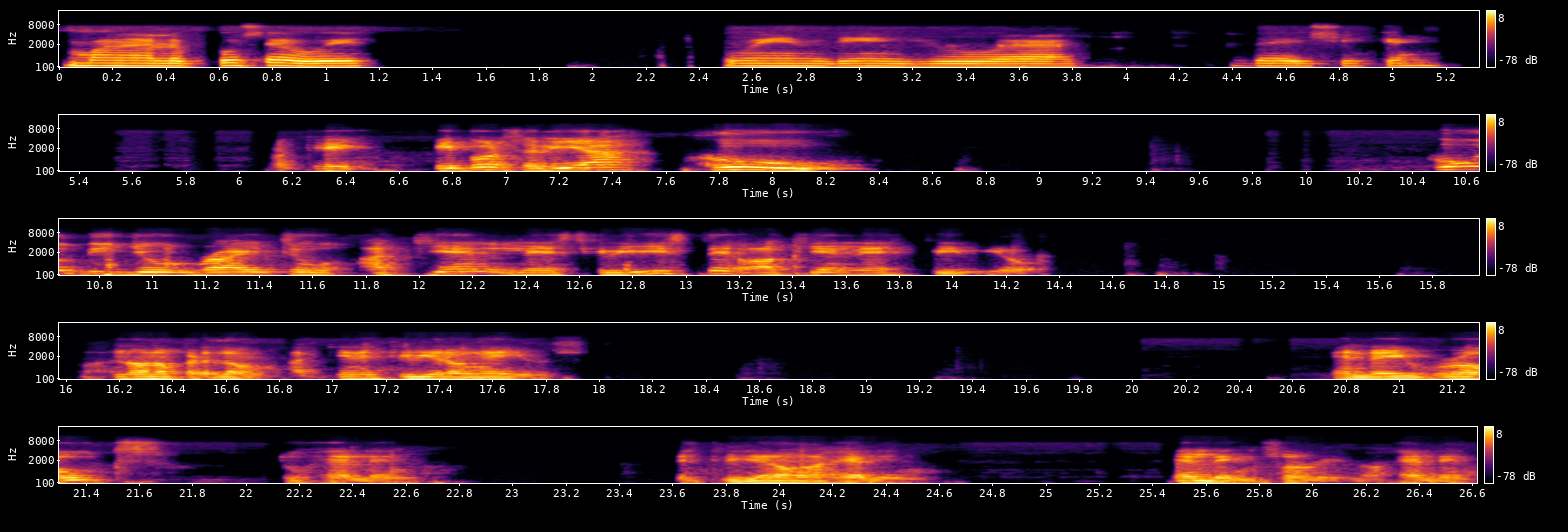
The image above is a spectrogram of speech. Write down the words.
bueno, le puse wait. When did you add the chicken? Okay, people sería who. Who did you write to? ¿A quién le escribiste o a quién le escribió? No, no, perdón. ¿A quién escribieron ellos? And they wrote to Helen. Escribieron a Helen. Helen, sorry, no Helen.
